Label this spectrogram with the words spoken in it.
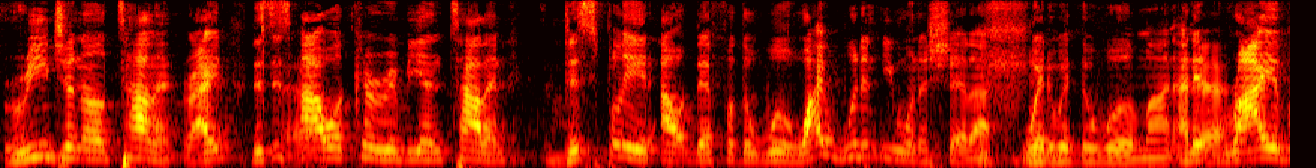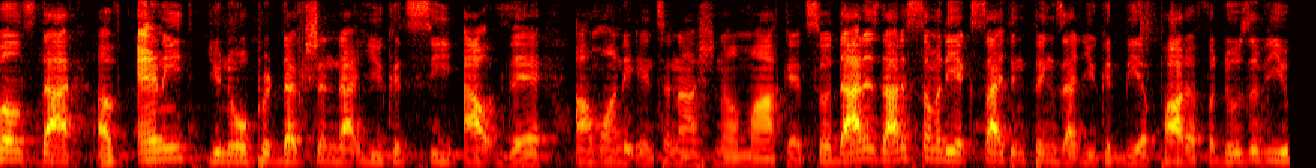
regional talent, right? This is our Caribbean talent displayed out there for the world. Why wouldn't you want to share that with, with the world, man? And yeah. it rivals that of any, you know, production that you could see out there um, on the international market. So that is that is some of the exciting things that you could be a part of. For those of you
